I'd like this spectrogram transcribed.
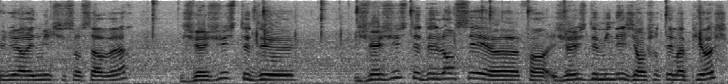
une heure et demie que je suis sur le serveur. Je viens juste de... Je viens juste de lancer... euh, Enfin, je viens juste de miner, j'ai enchanté ma pioche.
